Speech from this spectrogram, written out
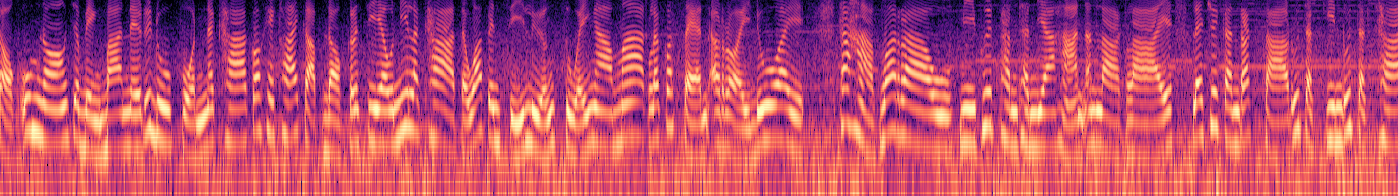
ดอกอุ้มน้องจะเบ่งบานในฤดูฝนนะคะ ก็คล้ายๆ กับดอกกระเจียวนี่แหละค่ะแต่ว่าเป็นสีเหลืองสวยงามมาก แล้วก็แสนอร่อยด้วย ถ้าหากว่าเรามีพืชพันธุ์ธัญญาหารอันหลากหลาย และช่วยกันรักษารู้จักกินรู้จักใช้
